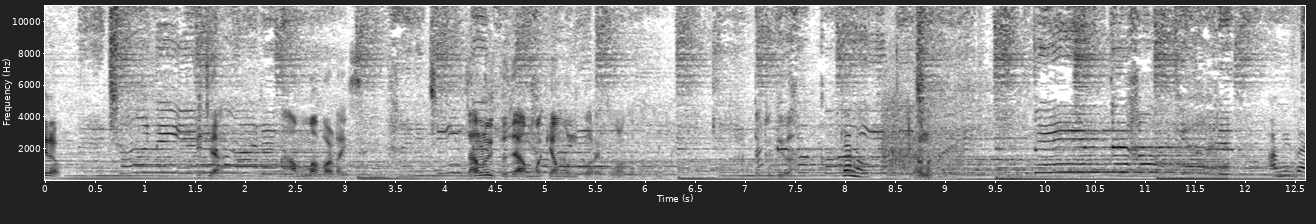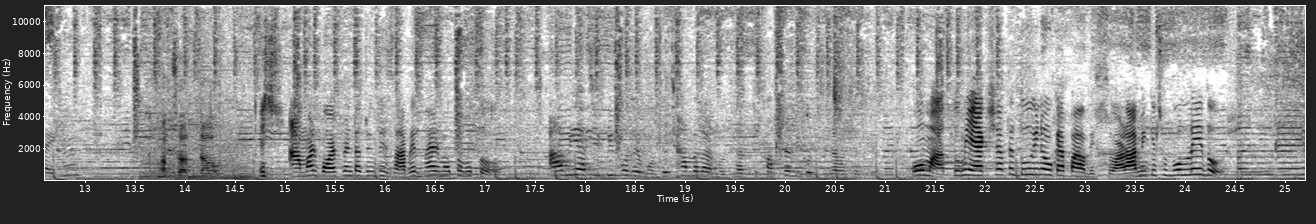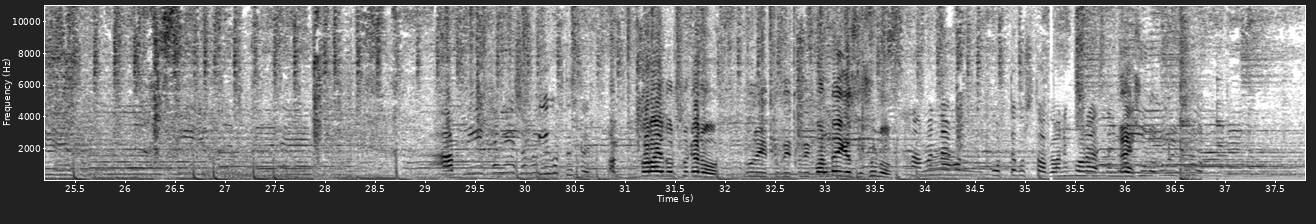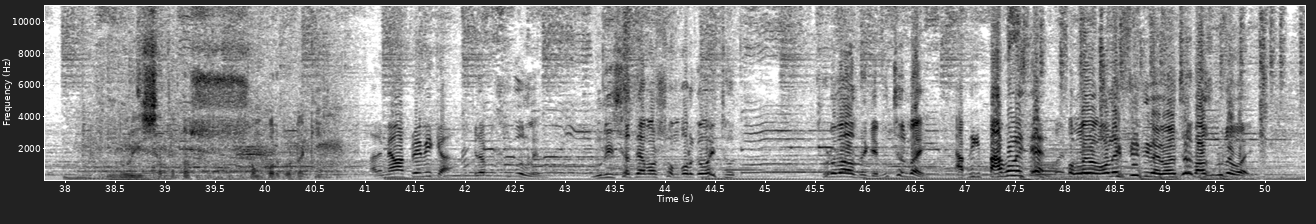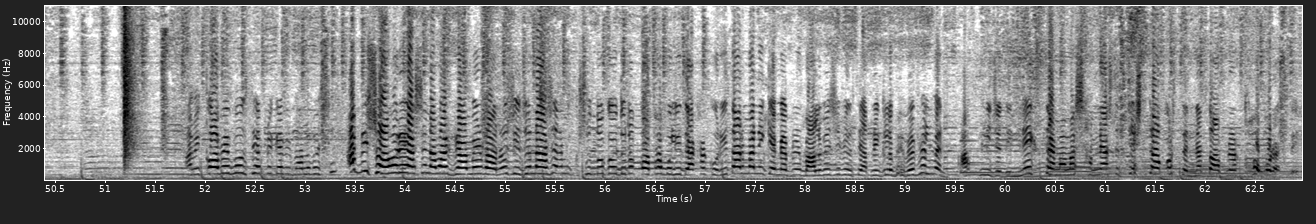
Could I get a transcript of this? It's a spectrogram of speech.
এই নাও। পিঠা আম্মা। পাঠাইছে। জানোই তো যে আম্মা কেমন করে তোমার কথা একটু দিবা? কেন? দাও না। আমি যাই হ্যাঁ? আচ্ছা দাও। আমার বয়ফ্রেন্ডটা যদি জাভেদ ভাইয়ের মতো হতো? আমি আছি বিপদের মধ্যে ঝামেলার মধ্যে আর তুই ফাঁসামি করছিস আমার সাথে। ও মা তুমি একসাথে দুই নৌকা পা দিচ্ছ আর আমি কিছু বললেই দোষ? আপনি এখানে এসে কি করতেছেন? আমি তোরাই ধরছো কেন? তুমি তুমি তুমি পাল্টাই গেছো শুনো। আমার না এখন পড়তে বসতে হবে অনেক পড়া আছে। আমি নুরির সাথে আপনার সম্পর্কটা কি? আরে মেয়ে আমার প্রেমিকা। এটা কি বললেন? নুরির সাথে আমার সম্পর্ক ভাই ছোট ছোটবেলা থেকে বুঝছেন ভাই? আপনি কি পাগল হয়েছেন অনেক স্মৃতি ভাই মানুষের বাঁচবো না ভাই। কবে বলছি, আপনাকে আমি ভালোবাসি। আপনি শহরে আসেন, আমার গ্রামের মানুষ, এই জন্য আসেন সুন্দর করে দুটো কথা বলি, দেখা করি। তার মানে কি, আমি আপনার ভালোবেসে ফেলছি? আপনি এগুলো ভেবে ফেলবেন? আপনি যদি নেক্সট টাইম আমার সামনে আসতে চেষ্টা করছেন না, তো আপনার খবর আছে।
